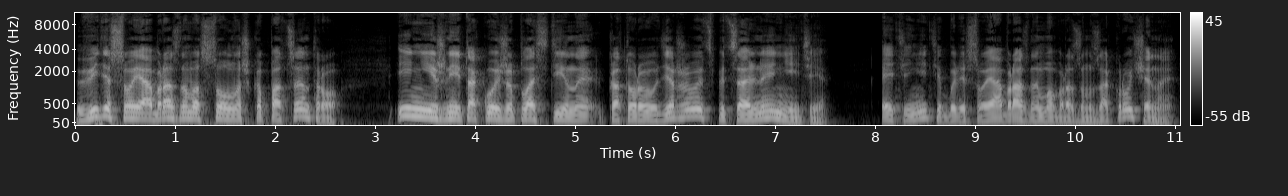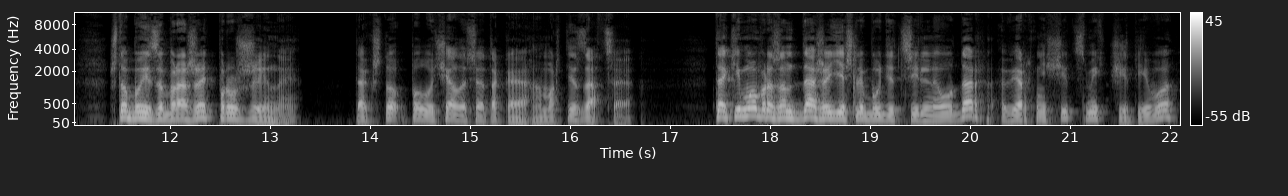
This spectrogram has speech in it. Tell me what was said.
в виде своеобразного солнышка по центру и нижней такой же пластины, которую удерживают специальные нити. Эти нити были своеобразным образом закручены, чтобы изображать пружины. Так что получалась такая амортизация. Таким образом, даже если будет сильный удар, верхний щит смягчит его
